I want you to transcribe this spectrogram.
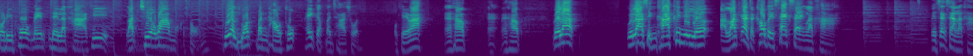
บริโภคในในราคาที่รัฐเชื่อว่าเหมาะสม เพื่อลดบรรเทาทุกข์ให้กับประชาชนโอเคป่ะนะครับอะนะครับเวลาเวลาสินค้าขึ้นเยอะๆอะรัฐก็จะเข้าไปแทรกแซงราคาเป็นแทรกแซงราคา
